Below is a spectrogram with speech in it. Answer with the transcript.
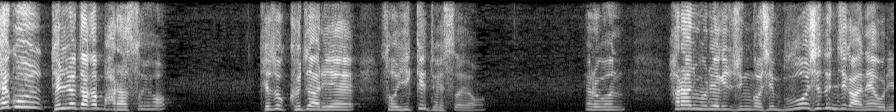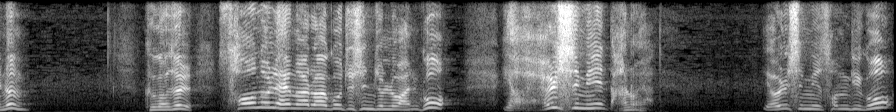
해고 되려다가 말았어요 계속 그 자리에서 있게 됐어요 여러분 하나님 우리에게 주신 것이 무엇이든지 간에 우리는 그것을 선을 행하라고 주신 줄로 알고 열심히 나눠야 돼요 열심히 섬기고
